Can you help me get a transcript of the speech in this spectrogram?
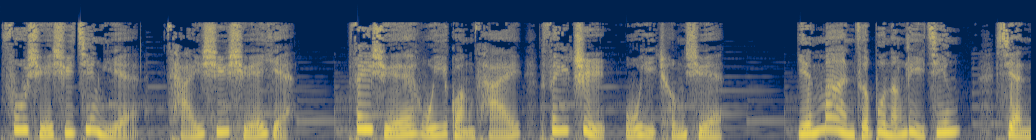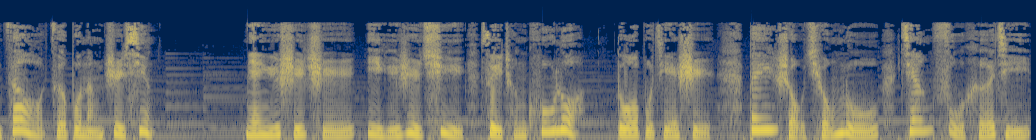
夫学须静也，才须学也。非学无以广才，非志无以成学。淫慢则不能励精，险躁则不能致性。年逾十迟，易于日去，遂成枯落，多不接世，悲守穷庐，将复何及？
